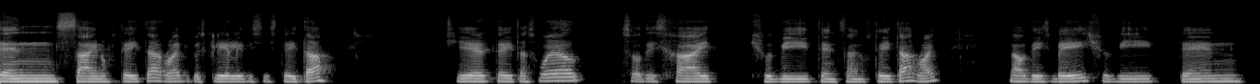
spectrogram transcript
10 sine of theta, right? Because clearly this is theta. Here theta as well. So this height should be 10 sine of theta, right? Now this base should be 10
